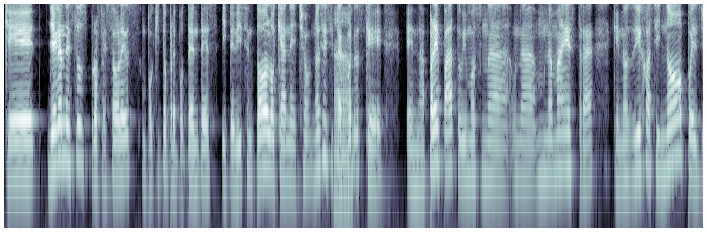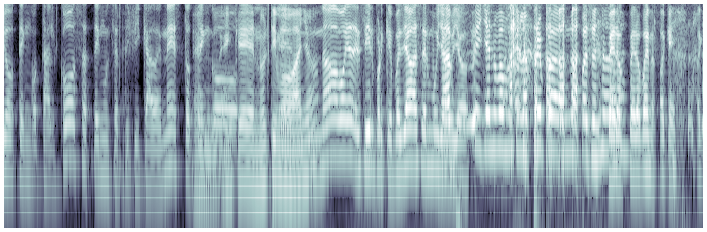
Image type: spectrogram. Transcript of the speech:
Que llegan estos profesores un poquito prepotentes y te dicen todo lo que han hecho. No sé si te Ah, acuerdas que en la prepa tuvimos una, una, una maestra que nos dijo así, no, pues yo tengo tal cosa, tengo un certificado en esto, ¿En, tengo... ¿En qué? ¿En último en- año? No voy a decir porque pues ya va a ser muy obvio. pues, güey, ya no vamos en la prepa, no pasa nada. Pero, pero bueno, ok, ok.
